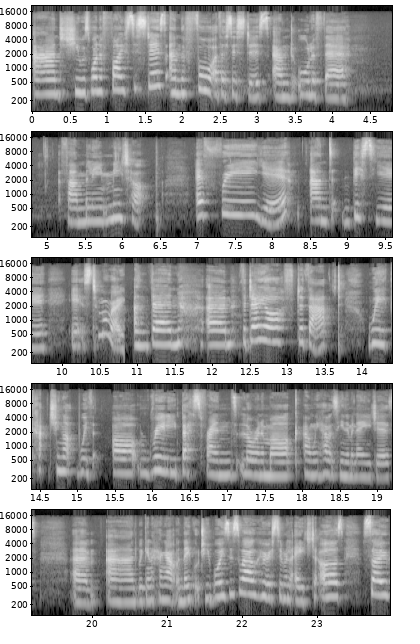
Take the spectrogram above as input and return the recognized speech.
and she was one of five sisters and the four other sisters and all of their family meet up every year and this year it's tomorrow. And then um, the day after that we're catching up with our really best friends Lauren and Mark and we haven't seen them in ages. Um, and we're going to hang out and they've got two boys as well who are similar age to ours. So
